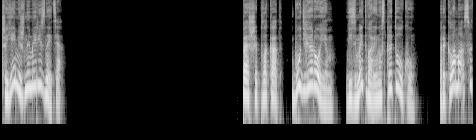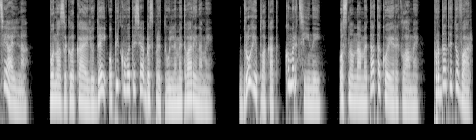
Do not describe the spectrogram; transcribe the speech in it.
чи є між ними різниця? Перший плакат Будь героєм. Візьми тварину з притулку. Реклама соціальна. Вона закликає людей опікуватися безпритульними тваринами. Другий плакат комерційний. Основна мета такої реклами продати товар,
